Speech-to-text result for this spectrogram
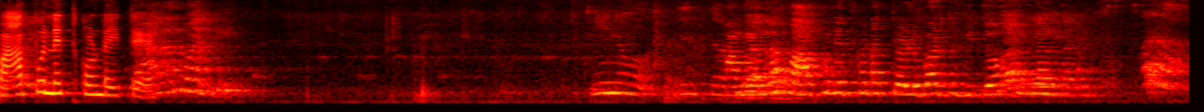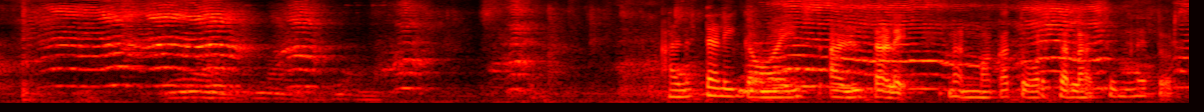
ಪಾಪುನ ಎತ್ಕೊಂಡೈತೆ. ಪಾಪು ಪಾಪುನ ಎತ್ಕೊಂಡಾಗ ತೆಳ್ಬಾರ್ದು ಬಿದ್ದೋಗ್ತೀನಿ. ಅಳ್ತಾಳೆ ಗಾಯ್ಸ್ ಅಳ್ತಾಳೆ. ನನ್ನ ಮಗ ತೋರಿಸಲ್ಲ ಸುಮ್ಮನೆ ತೋರಿಸ.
